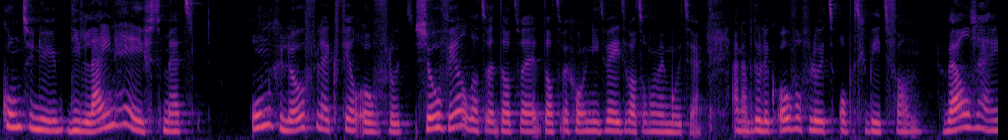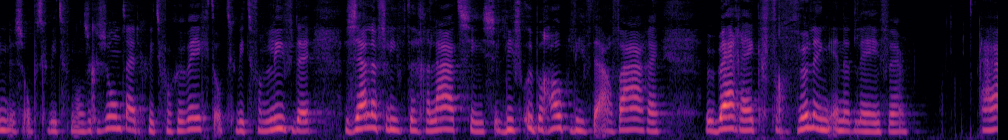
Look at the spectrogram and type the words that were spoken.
continu die lijn heeft met ongelooflijk veel overvloed. Zoveel dat we, dat, we, dat we gewoon niet weten wat we ermee moeten. En dan bedoel ik overvloed op het gebied van welzijn, dus op het gebied van onze gezondheid, het gebied van gewicht, op het gebied van liefde, zelfliefde, relaties, lief, überhaupt liefde ervaren, werk, vervulling in het leven, hè,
